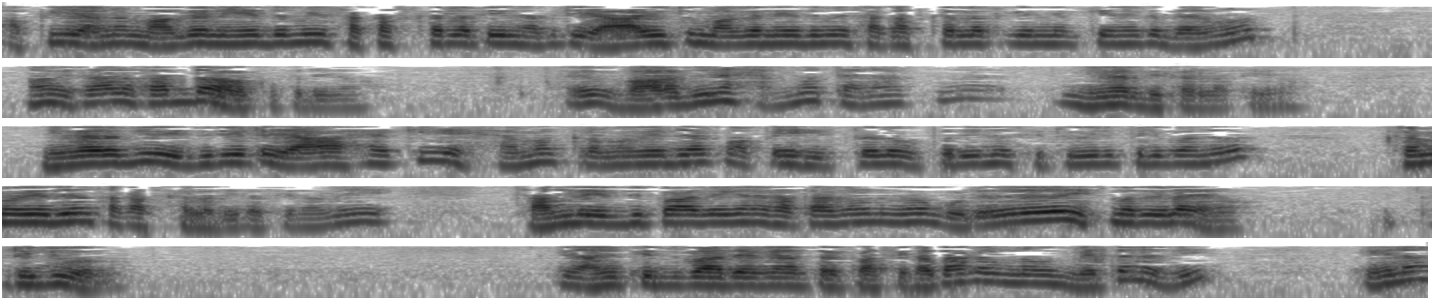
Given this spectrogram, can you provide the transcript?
අපි යන මග නේද මේ සකස් කරලා තියෙන අපිට යා යුතු මග නේද මේ සකස් කරලා තියෙන කියන එක දැනුනොත් මම විශාල ශ්‍රද්ධාවක් උපදිනවා. ඒ වර්ධින හැම තැනක්ම නිවැරදි කරලා තියෙනවා. නිවැරදිව ඉදිරියට යා හැකි හැම ක්‍රමවේදයක්ම අපේ හිතවල උපදින සිතුවිලි පිළිබඳව ක්‍රමවේදයන් සකස් කරලා දීලා තියෙනවා. මේ ඡන්ද ඉර්ධිපාදය ගැන කතා කරනකොට මේක ගොඩ ඉස්මතු වෙලා එනවා. ඍජුවම. ඉතින් අනිත් ඉර්ධිපාදය ගැන පස්සේ කතා කරමු. නමුත් මෙතනදී එහෙනම්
